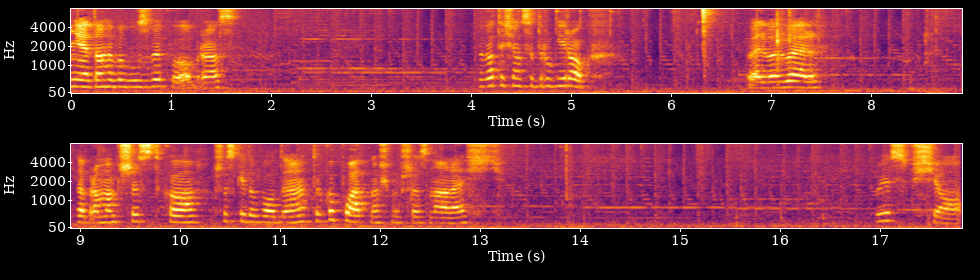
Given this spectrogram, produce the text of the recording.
Nie, to chyba był zwykły obraz. 2002 rok. Well, well, well. Dobra, mam wszystko, wszystkie dowody, tylko płatność muszę znaleźć. Tu jest wsio.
